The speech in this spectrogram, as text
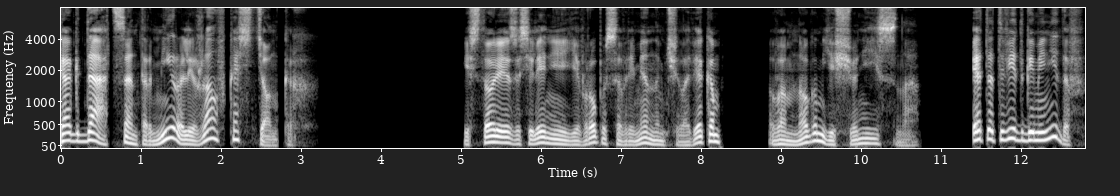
когда центр мира лежал в Костенках. История заселения Европы современным человеком во многом еще не ясна. Этот вид гоминидов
